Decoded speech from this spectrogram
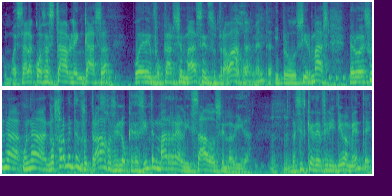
como está la cosa estable en casa, pueden enfocarse más en su trabajo Totalmente. y producir más. Pero es una, una, no solamente en su trabajo, sino que se sienten más realizados en la vida. Así es que definitivamente.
